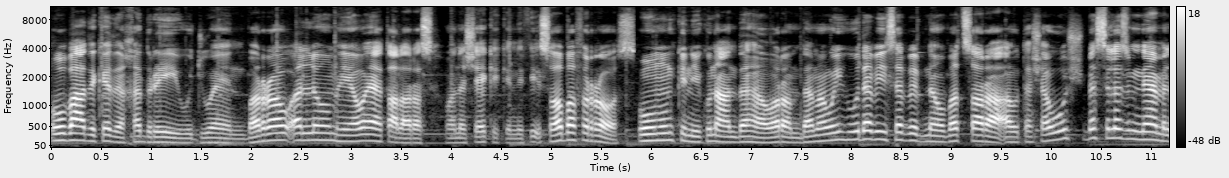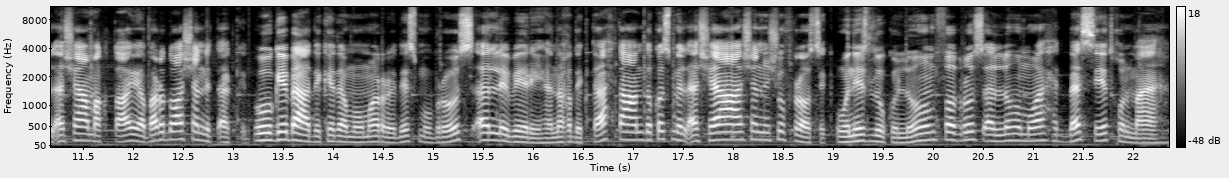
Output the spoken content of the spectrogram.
وبعد كده خد ري وجوان بره وقال لهم هي وقعت على راسها وأنا شاكك إن في إصابة في الراس. وممكن يكون عندها ورم دموي وده بيسبب نوبات صرع أو تشوش بس لازم نعمل أشعة مقطعية برضه عشان نتأكد. وجه بعد كده ممرض اسمه بروس قال لبيري هناخدك تحت عند قسم الأشعة عشان نشوف راسك. ونزلوا كلهم فبروس قال لهم واحد بس يدخل معاها.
